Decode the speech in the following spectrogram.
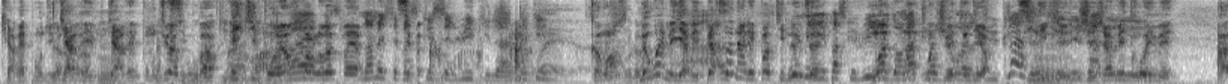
qui a répondu à qui a, qui a répondu à Booba, et qui pourrait encore le refaire. Non mais c'est parce que c'est lui qui l'a attaqué. Comment Mais ouais, mais il y avait ah. personne à l'époque qui le faisait. Mais parce que lui, moi, il est dans moi, la culture je vais te euh, dire, Cynique, j'ai jamais trop aimé. Ah.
